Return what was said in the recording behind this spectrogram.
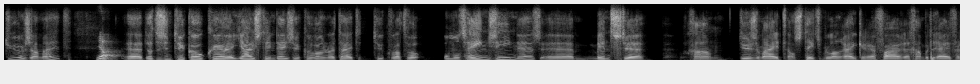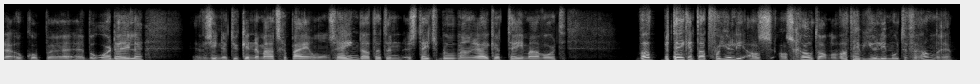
duurzaamheid. Ja. Uh, dat is natuurlijk ook juist in deze coronatijd natuurlijk wat we om ons heen zien. Hè. mensen gaan duurzaamheid als steeds belangrijker ervaren, gaan bedrijven daar ook op beoordelen. We zien natuurlijk in de maatschappij om ons heen dat het een steeds belangrijker thema wordt. Wat betekent dat voor jullie als, als groothandel? Wat hebben jullie moeten veranderen?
